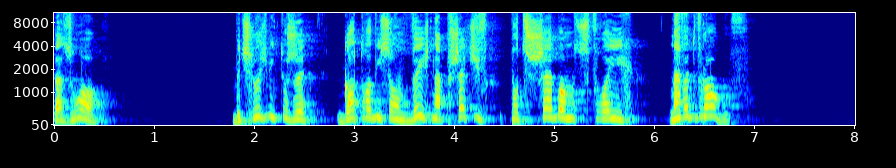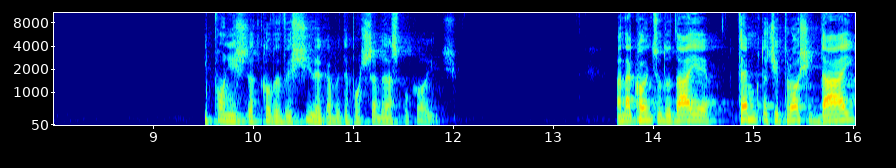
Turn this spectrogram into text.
za zło, być ludźmi, którzy gotowi są wyjść naprzeciw potrzebom swoich nawet wrogów i ponieść dodatkowy wysiłek, aby te potrzeby zaspokoić. A na końcu dodaje, temu, kto cię prosi, daj,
